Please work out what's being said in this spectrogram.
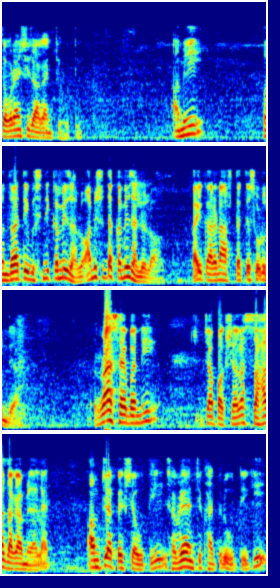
चौऱ्याऐंशी जागांची होती. आम्ही पंधरा ते वीसनी कमी झालो. आम्ही सुद्धा कमी झालेलो आहोत. काही कारणं असतात ते सोडून द्या. राजसाहेबांनी च्या पक्षाला सहा जागा मिळाल्यात आमची अपेक्षा होती सगळ्यांची खात्री होती की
